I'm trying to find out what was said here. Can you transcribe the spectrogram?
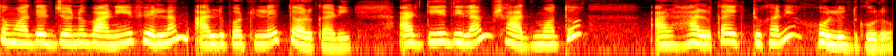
তোমাদের জন্য বানিয়ে ফেললাম আলু পটলের তরকারি আর দিয়ে দিলাম স্বাদ মতো আর হালকা একটুখানি হলুদ গুঁড়ো।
